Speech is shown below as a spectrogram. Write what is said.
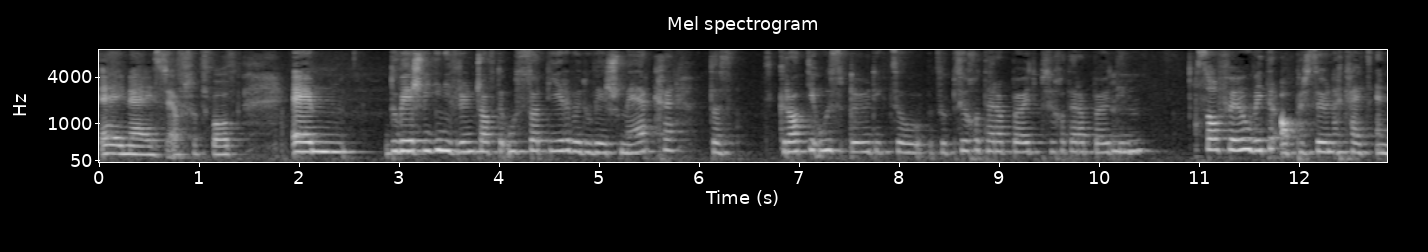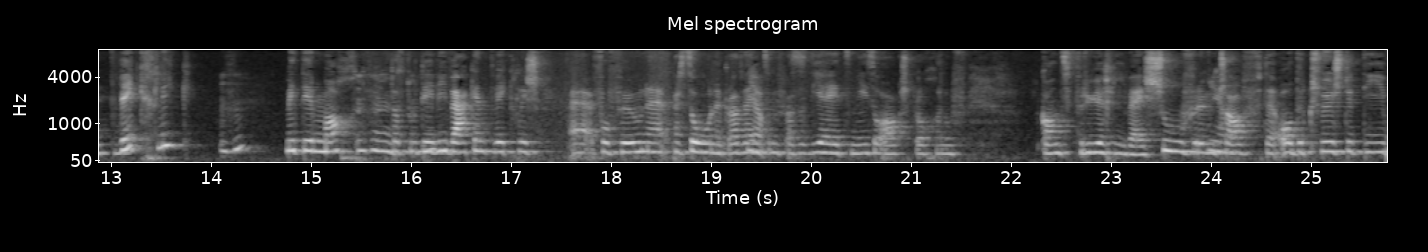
Ey, nein, es ist einfach schon zu spät. Ähm, du wirst wie deine Freundschaften aussortieren, weil du wirst merken, dass gerade die Ausbildung zu, zu Psychotherapeut, Psychotherapeutin mhm. so viel wieder an Persönlichkeitsentwicklung mhm mit dir macht, mhm. dass du dich wie wegentwickelst äh, von vielen Personen. Gerade wenn ja. zum Beispiel, also die haben jetzt mehr so angesprochen auf ganz frühe weißt, Schulfreundschaften ja. oder Geschwister, die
